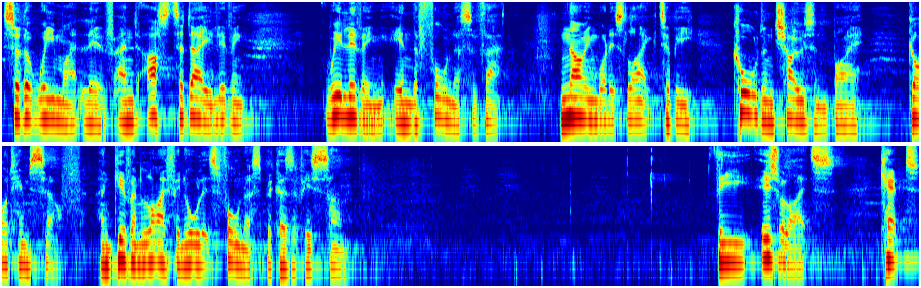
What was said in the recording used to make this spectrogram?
so that we might live. And us today, living, we're living in the fullness of that, knowing what it's like to be called and chosen by God himself and given life in all its fullness because of his son. The Israelites kept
